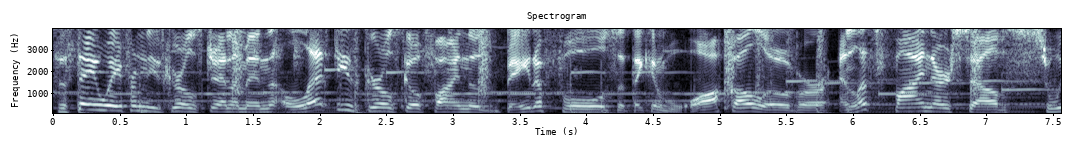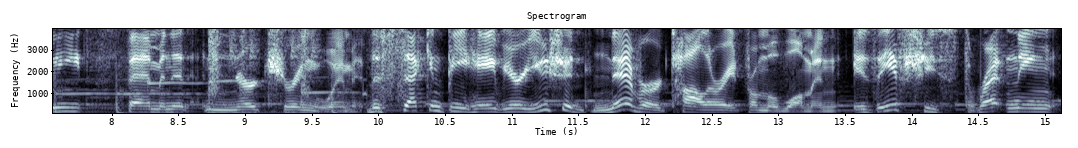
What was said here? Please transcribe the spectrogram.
So stay away from these girls, gentlemen. Let these girls go find those beta fools that they can walk all over, and let's find ourselves sweet, feminine, nurturing women. The second behavior you should never tolerate from a woman is if she's threatening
